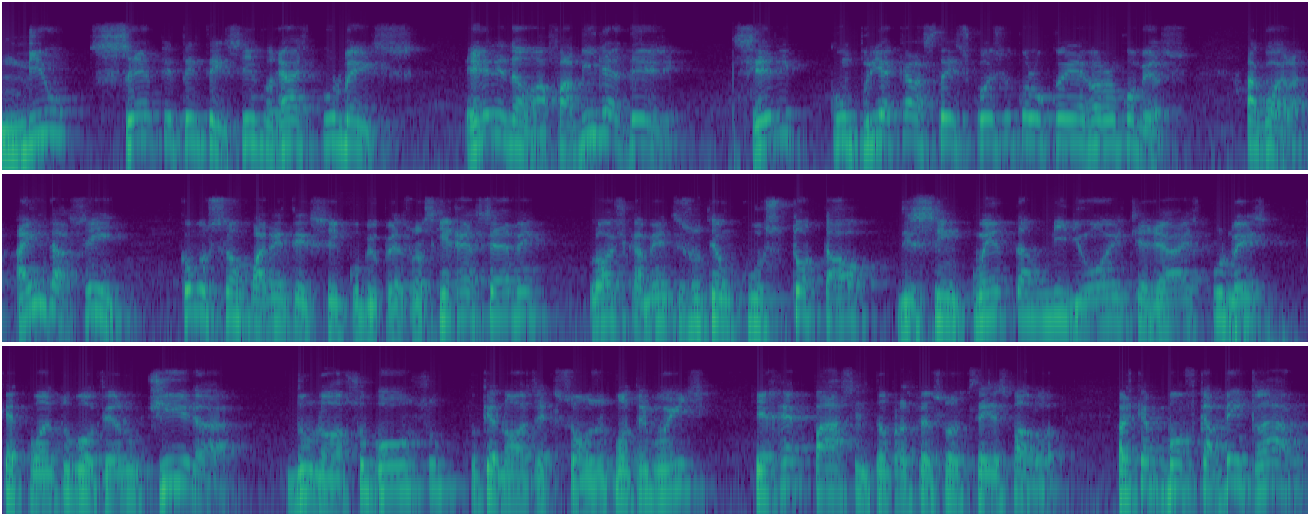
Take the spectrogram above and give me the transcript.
1.135 por mês. Ele não, a família dele se ele cumprir aquelas três coisas que eu coloquei agora no começo. Agora, ainda assim, como são 45 mil pessoas que recebem, logicamente isso tem um custo total de 50 milhões de reais por mês, que é quanto o governo tira do nosso bolso, porque nós é que somos o contribuinte, e repassa então para as pessoas que têm esse valor. Acho que é bom ficar bem claro,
